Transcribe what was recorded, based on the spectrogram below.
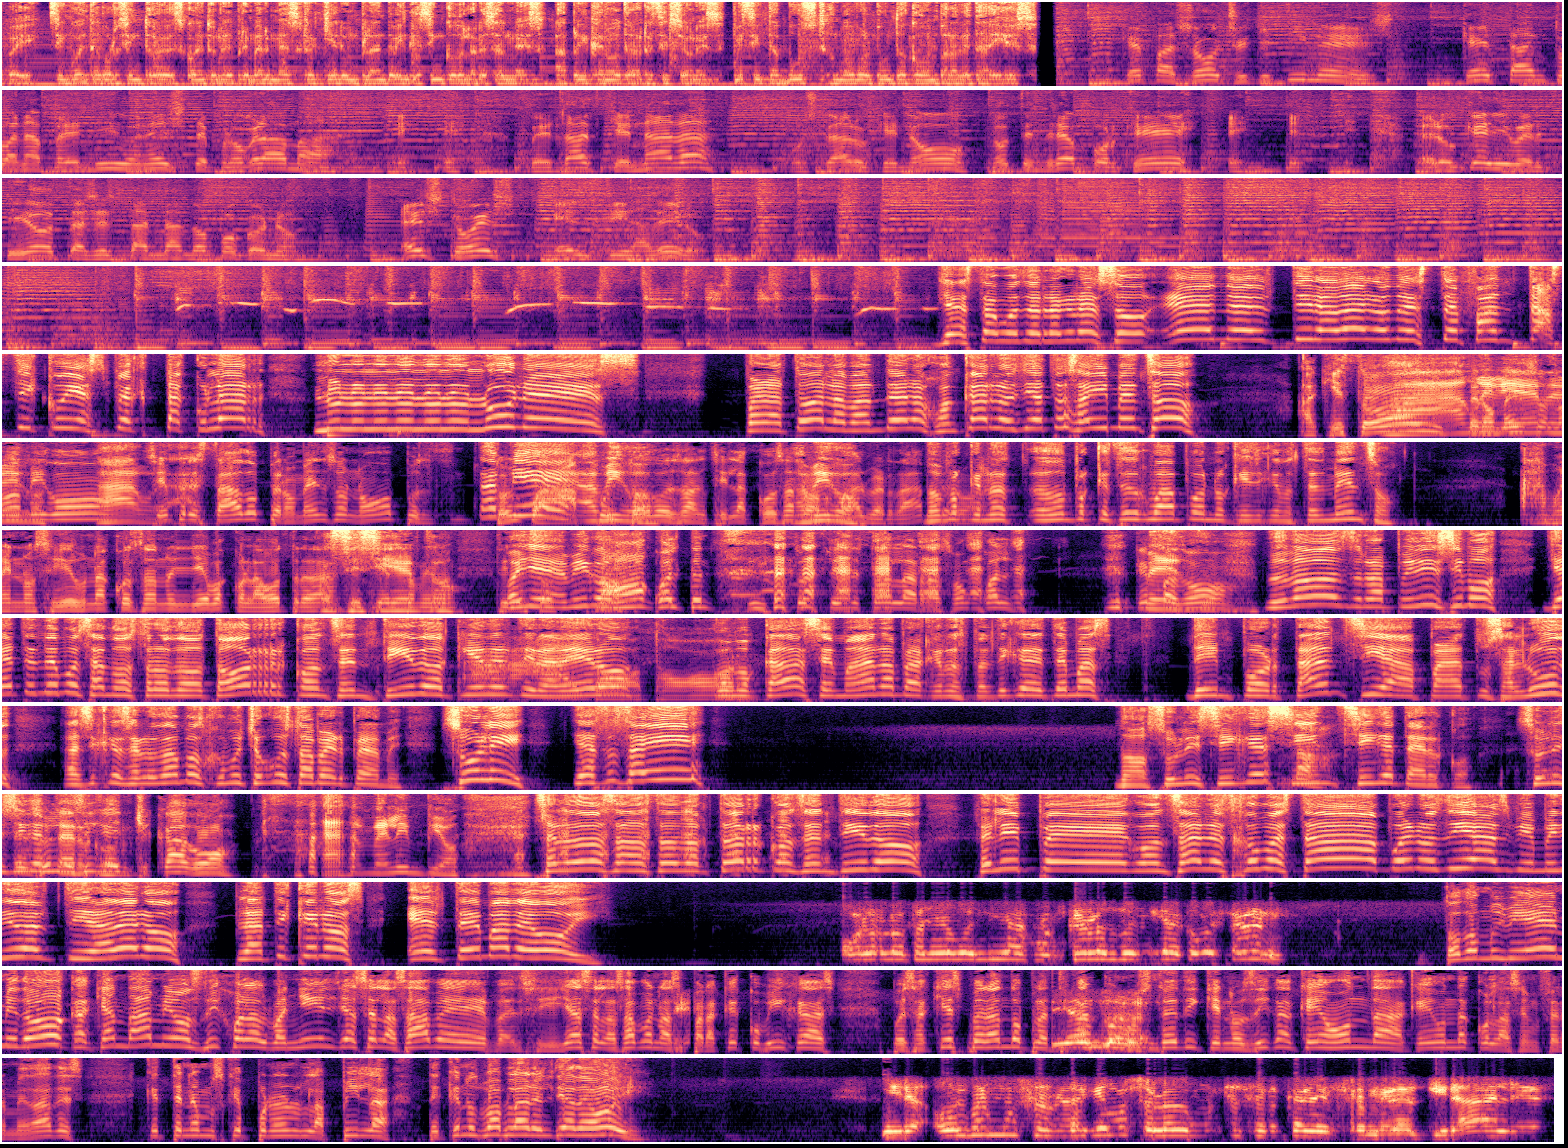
AroPay. 50% de descuento en el primer mes requiere un plan de 25 dólares al mes. Aplican otras restricciones. Visita boostmobile.com para detalles. ¿Qué pasó, chiquitines? ¿Qué tanto han aprendido en este programa? ¿Verdad que nada? Pues claro que no, no tendrían por qué. Pero qué divertidotas están dando, ¿a poco no? Esto es El Tiradero. Ya estamos de regreso en el tiradero de este fantástico y espectacular lu- lu- lu- lu- lu- lu- lunes. Para toda la bandera, Juan Carlos, ¿ya estás ahí, menso? Aquí estoy, Ah, pero bien, menso no, amigo. Ah, Siempre he estado, pero menso no, pues También, soy guapo amigo. y todo es así la cosa Amigo, normal, ¿verdad? no Pero- porque, no, no porque estés guapo, no quiere decir que no estés menso. Ah, bueno, sí, una cosa no lleva con la otra, ¿verdad? Pues sí, es cierto. amigo. Oye, to- amigo. No, ¿cuál? ten- Tú tienes toda la razón, ¿cuál? ¿Qué pasó? Nos vamos rapidísimo. Ya tenemos a nuestro doctor consentido aquí en el tiradero. Como cada semana para que nos platique de temas de importancia para tu salud. Así que saludamos con mucho gusto. A ver, espérame. Zuli, ¿ya estás ahí? No, Zuli sigue sin, sigue terco. Zuli sigue terco. sigue en Chicago. Me limpio. Saludos a nuestro doctor consentido, Felipe González. ¿Cómo está? Buenos días, bienvenido al tiradero. Platíquenos el tema de hoy. Hola, Lotaño, buen día. Juan Carlos, buen día. ¿Cómo están? Todo muy bien, mi doc, aquí andamos, dijo el albañil, ya se la sabe, si ya se las sábanas, ¿para qué cobijas? Pues aquí esperando platicar con usted y que nos diga qué onda, qué onda con las enfermedades, qué tenemos que ponernos la pila, ¿de qué nos va a hablar el día de hoy? Mira, hoy vamos a hablar, ya hemos hablado mucho acerca de enfermedades virales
